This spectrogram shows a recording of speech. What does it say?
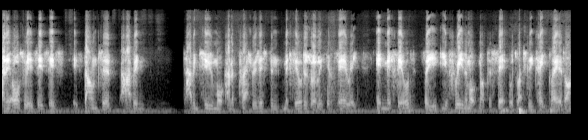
and it also it's it's it's, it's down to having having two more kind of press resistant midfielders, or at least in theory, in midfield. So you, you free them up not to sit, but to actually take players on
